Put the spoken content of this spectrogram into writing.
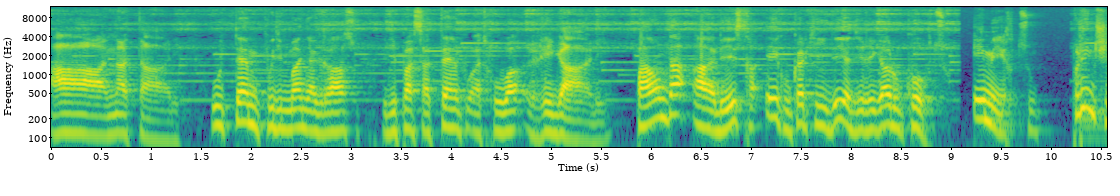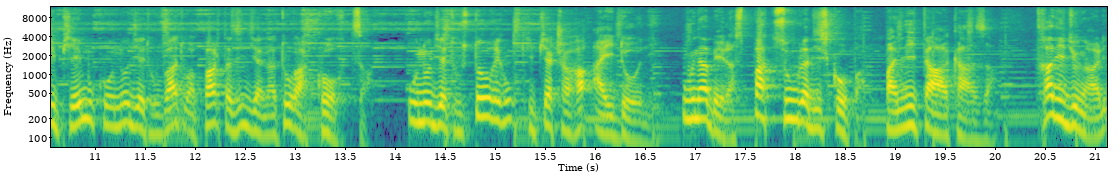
Ah, Natale, o tempo di mangia grasso e di passare tempo a trovare regali. Per andare all'estra e con qualche idea di regalo corto e merzo. Principiamo con un oggetto trovato a partasi di natura corsa. Un oggetto storico che piacerà ai doni. Una bella spazzola di scopa, panita a casa. Tradizionale,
